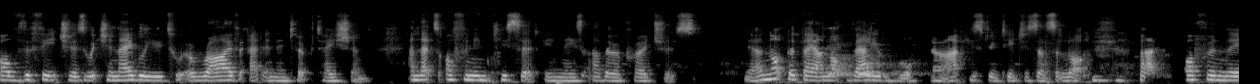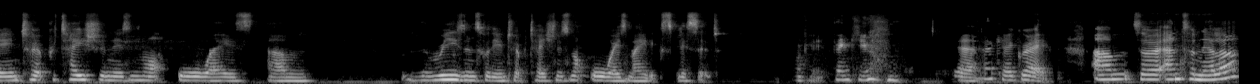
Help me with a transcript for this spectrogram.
of the features which enable you to arrive at an interpretation. And that's often implicit in these other approaches. Yeah, not that they are not valuable. You know, art history teaches us a lot, but often the interpretation is not always um, the reasons for the interpretation is not always made explicit. Okay, thank you. Yeah, okay, great. Um, so Antonella,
